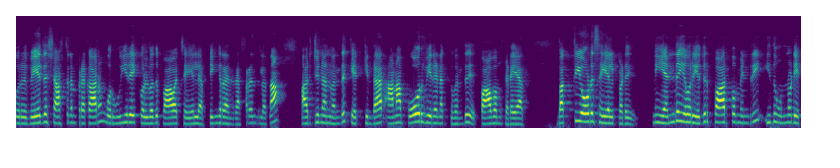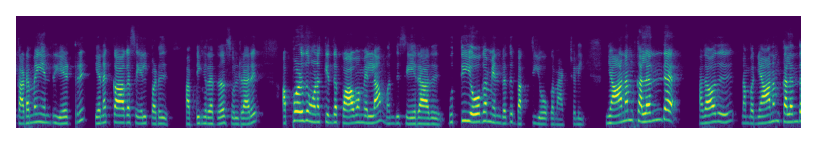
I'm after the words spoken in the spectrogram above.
ஒரு வேத சாஸ்திரம் பிரகாரம் ஒரு உயிரை கொள்வது பாவ செயல் அப்படிங்கிற அந்த ரெஃபரன்ஸ்ல தான் அர்ஜுனன் வந்து கேட்கின்றார். ஆனா போர் வீரனுக்கு வந்து பாவம் கிடையாது. பக்தியோடு செயல்படு. நீ எந்த ஒரு எதிர்பார்ப்பும் இன்றி இது உன்னுடைய கடமை என்று ஏற்று எனக்காக செயல்படு அப்படிங்கறத சொல்றாரு. அப்பொழுது உனக்கு இந்த பாவம் எல்லாம் வந்து சேராது. புத்தி யோகம் என்பது பக்தி யோகம் ஆக்சுவலி ஞானம் கலந்த அதாவது நம்ம ஞானம் கலந்த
